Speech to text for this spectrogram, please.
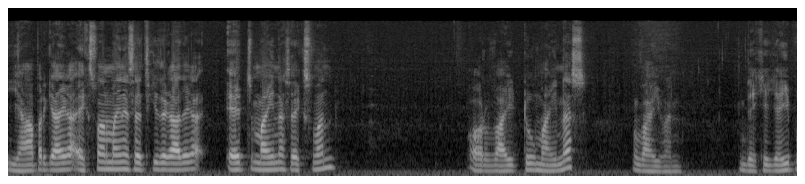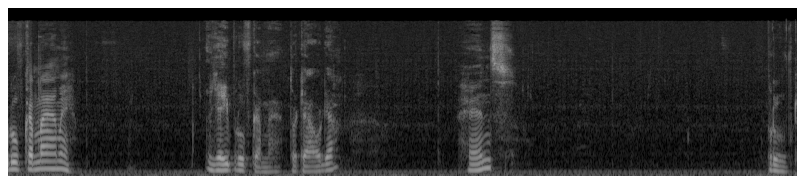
यहाँ पर क्या आएगा? एक्स वन माइनस एच की जगह आ जाएगा। एच माइनस एक्स वन और y two minus y one देखिए, यही प्रूफ करना है हमें। यही प्रूफ करना है। तो क्या हो गया? हैंस proved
